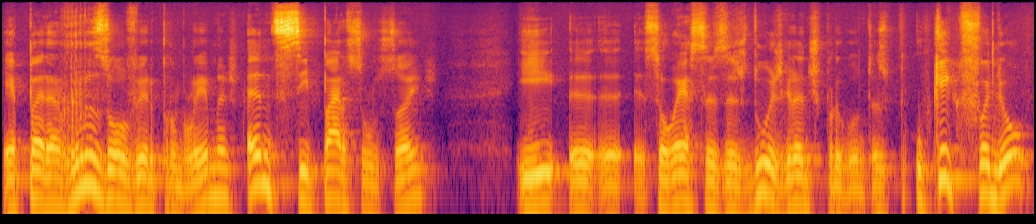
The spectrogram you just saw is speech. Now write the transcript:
é para resolver problemas, antecipar soluções e uh, são essas as duas grandes perguntas. O que é que falhou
